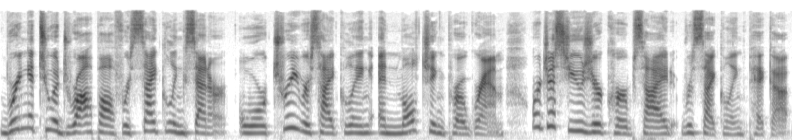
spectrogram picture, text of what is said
bring it to a drop off recycling center or tree recycling and mulching program, or just use your curbside recycling pickup.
